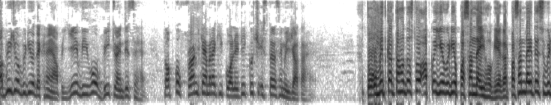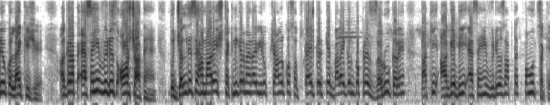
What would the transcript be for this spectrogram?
अभी जो वीडियो देख रहे हैं आप, ये Vivo V20 से है। तो आपको फ्रंट कैमरा की क्वालिटी कुछ इस तरह से मिल जाता है। तो उम्मीद करता हूँ दोस्तों, आपको ये वीडियो पसंद आई होगी। अगर पसंद आई तो इस वीडियो को लाइक कीजिए। अगर आप ऐसे ही वीडियोस और चाहते हैं तो जल्दी से हमारे इस टेक्निकल मेहता यूट्यूब चैनल को सब्सक्राइब करके बेल आइकन को प्रेस ज़रूर करें, ताकि आगे भी ऐसे ही वीडियोस आप तक पहुँच सके।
